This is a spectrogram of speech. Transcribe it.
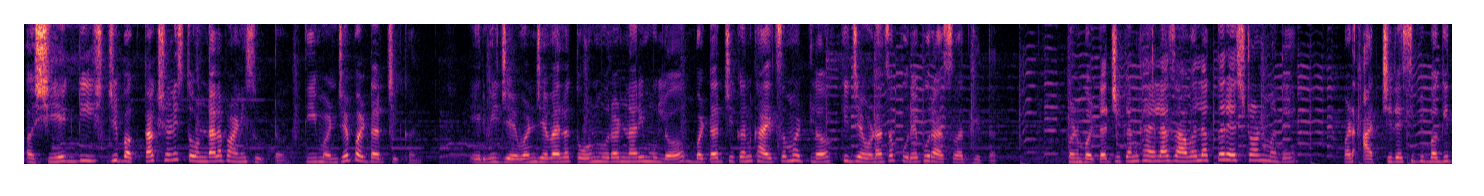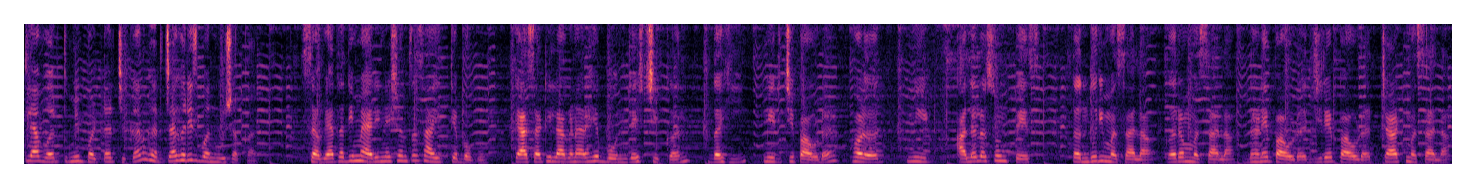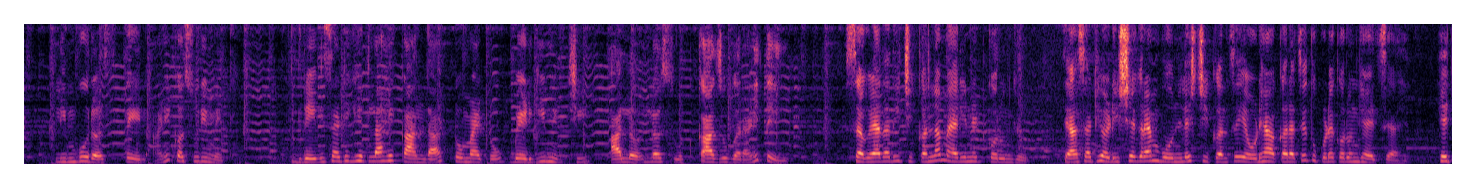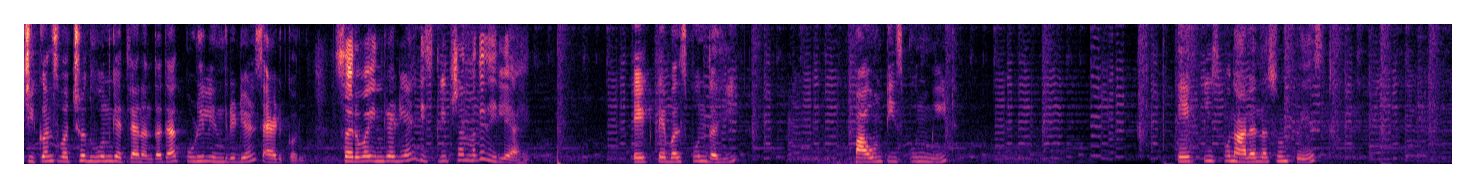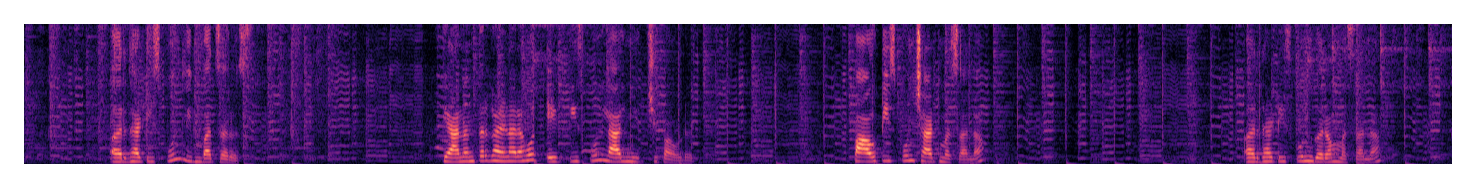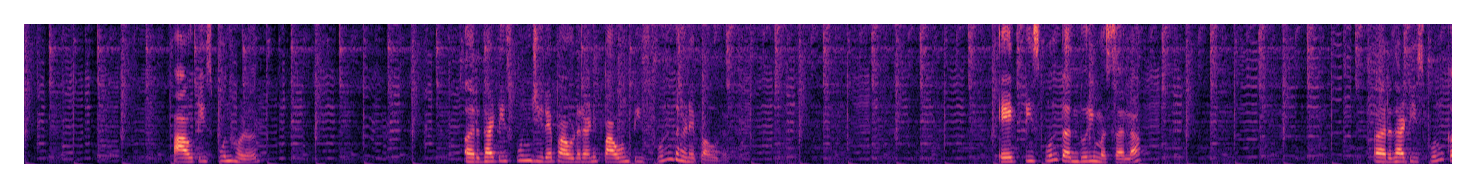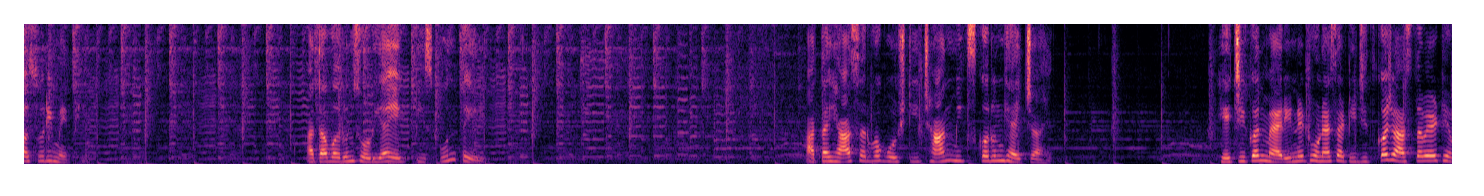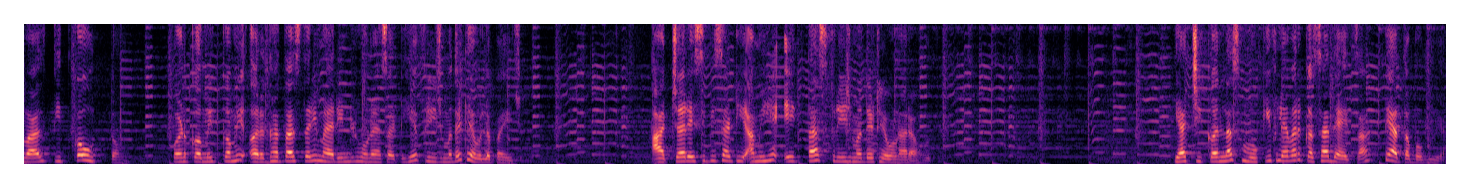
अशी एक डिश जी बघताक्षणीच तोंडाला पाणी सुटतं. ती म्हणजे बटर चिकन. एरवी जेवण जेवायला तोंड मुरडणारी मुलं बटर चिकन खायचं म्हटलं की जेवणाचा पुरेपूर आस्वाद घेतात. पण बटर चिकन खायला जावं लागतं रेस्टॉरंटमध्ये. पण आजची रेसिपी बघितल्यावर तुम्ही बटर चिकन घरच्या घरीच बनवू शकाल. सगळ्यात आधी मॅरिनेशनचं साहित्य बघू. त्यासाठी लागणार आहे बोनलेस चिकन दही मिरची पावडर हळद मीठ आलं लसूण पेस्ट तंदुरी मसाला गरम मसाला धणे पावडर जिरे पावडर चाट मसाला लिंबू रस तेल आणि कसुरी मेथी. ग्रेव्हीसाठी घेतला आहे कांदा टोमॅटो बेडगी मिरची आलं लसूण काजूगर आणि तेल. सगळ्यात आधी चिकनला मॅरिनेट करून घेऊ. त्यासाठी अडीचशे ग्रॅम बोनलेस चिकनचे एवढ्या आकाराचे तुकडे करून घ्यायचे आहेत. हे चिकन स्वच्छ धुवून घेतल्यानंतर त्यात पुढील इन्ग्रेडियंट्स ॲड करू. सर्व इन्ग्रेडियंट डिस्क्रिप्शनमध्ये दिले आहेत. एक टेबलस्पून दही पाऊण टीस्पून मीठ एक टीस्पून आलं लसूण पेस्ट अर्धा टीस्पून लिंबाचा रस. त्यानंतर घालणार आहोत एक टीस्पून लाल मिरची पावडर. पाव टीस्पून चाट मसाला. अर्धा टीस्पून गरम मसाला. पाव टीस्पून हळद. अर्धा टीस्पून जिरे पावडर आणि पाऊण टीस्पून धणे पावडर. एक टीस्पून तंदुरी मसाला. अर्धा टीस्पून कसुरी मेथी. आता वरून सोडूया एक टीस्पून तेल. आता ह्या सर्व गोष्टी छान मिक्स करून घ्यायच्या आहेत. हे चिकन मॅरिनेट होण्यासाठी जितकं जास्त वेळ ठेवाल तितकं उत्तम. पण कमीत कमी अर्धा तास तरी मॅरिनेट होण्यासाठी हे फ्रीजमध्ये ठेवलं पाहिजे. आजच्या रेसिपीसाठी आम्ही हे एक तास फ्रीजमध्ये ठेवणार आहोत. या चिकनला स्मोकी फ्लेवर कसा द्यायचा ते आता बघूया.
